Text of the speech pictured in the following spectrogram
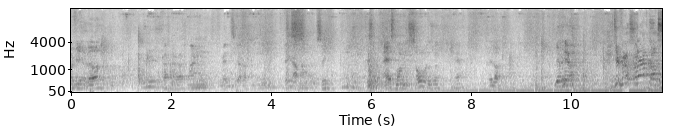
og vi har været... Godt nok også mange mennesker, der ligger her. Se. Ja, som om vi sover eller sådan. Ja. Eller... Jamen her! Det er også forladt os!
